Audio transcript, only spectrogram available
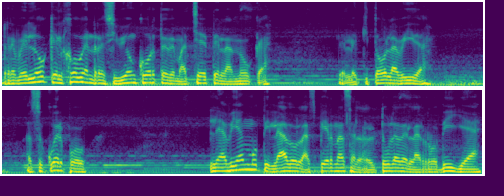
reveló que el joven recibió un corte de machete en la nuca, que le quitó la vida. A su cuerpo le habían mutilado las piernas a la altura de la rodilla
